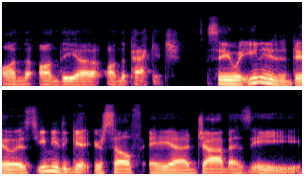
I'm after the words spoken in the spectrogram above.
on the on the uh, on the package. See, what you need to do is you need to get yourself a uh, job as a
